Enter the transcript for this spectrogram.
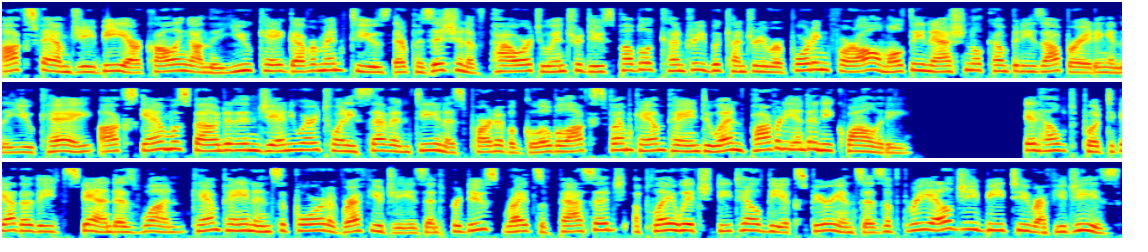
Oxfam GB are calling on the UK government to use their position of power to introduce public country-by-country reporting for all multinational companies operating in the UK. Oxcam was founded in January 2017 as part of a global Oxfam campaign to end poverty and inequality. It helped put together the Stand as One campaign in support of refugees and produced Rites of Passage, a play which detailed the experiences of three LGBT refugees.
